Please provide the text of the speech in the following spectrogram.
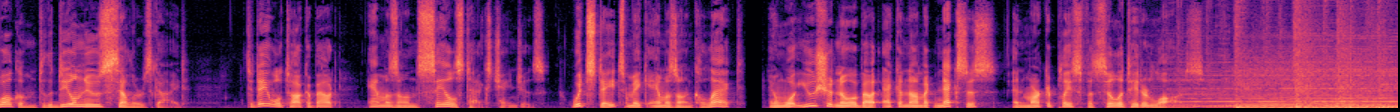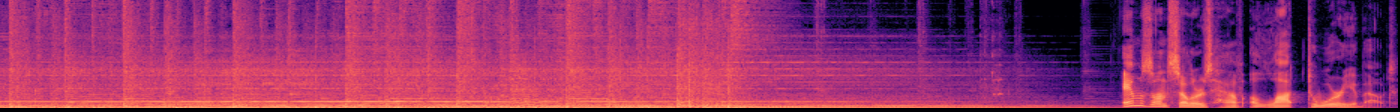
Welcome to the Deal News Seller's Guide. Today we'll talk about Amazon sales tax changes, which states make Amazon collect, and what you should know about economic nexus and marketplace facilitator laws. Amazon sellers have a lot to worry about.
